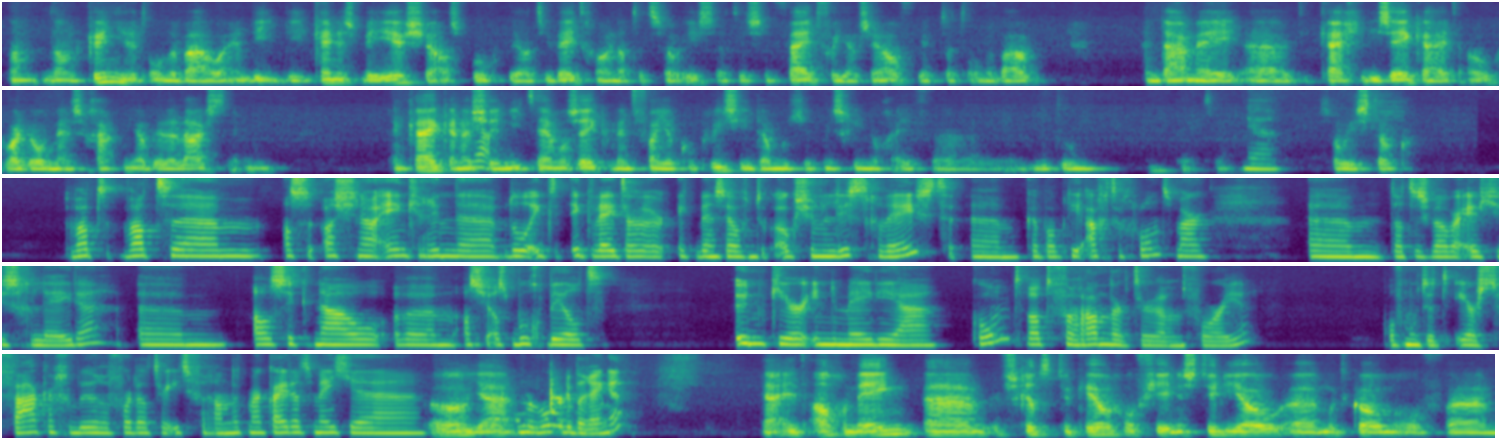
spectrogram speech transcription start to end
dan, dan kun je het onderbouwen. En die, die kennis beheers je als boegbeeld. Je weet gewoon dat het zo is. Dat is een feit voor jouzelf. Je hebt dat onderbouwd. En daarmee krijg je die zekerheid ook, waardoor mensen graag naar jou willen luisteren en kijken. En als je niet helemaal zeker bent van je conclusie, dan moet je het misschien nog even uh, niet doen. Dat, uh, ja. Zo is het ook. Wat, wat ehm, als, als je nou één keer in de. Ik bedoel, ik, ik weet er, ik ben zelf natuurlijk ook journalist geweest. Ehm, ik heb ook die achtergrond, maar ehm, dat is wel weer eventjes geleden. als ik nou, als je als boegbeeld een keer in de media komt, wat verandert er dan voor je? Of moet het eerst vaker gebeuren voordat er iets verandert? Maar kan je dat een beetje oh, ja. onder woorden brengen? Ja, in het algemeen uh, verschilt het natuurlijk heel erg of je in een studio uh, moet komen of uh,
